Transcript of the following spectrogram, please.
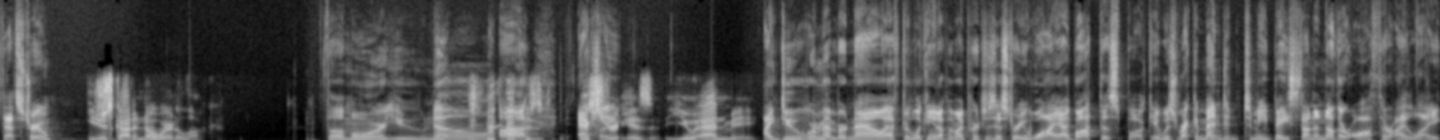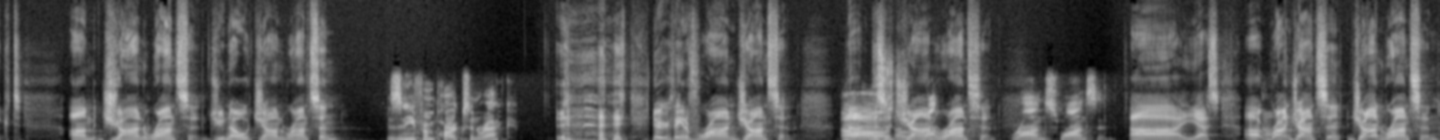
That's true. You just got to know where to look. The more you know. Uh, history actually, is you and me. I do remember now, after looking it up in my purchase history, why I bought this book. It was recommended to me based on another author I liked, um, Jon Ronson. Do you know Jon Ronson? Isn't he from Parks and Rec? no, you're thinking of Ron Johnson. oh, this is no, Jon Ron, Ronson. Ron Swanson. Ah, yes. Uh, oh. Ron Johnson, Jon Ronson,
